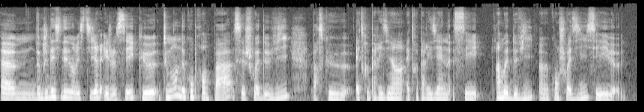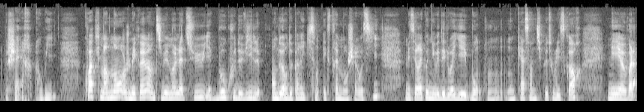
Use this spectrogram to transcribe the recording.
donc j'ai décidé d'investir et je sais que tout le monde ne comprend pas ce choix de vie, parce que être parisien, être parisienne, c'est un mode de vie euh, qu'on choisit, c'est euh, cher, oui. Quoique maintenant, je mets quand même un petit bémol là-dessus, il y a beaucoup de villes en dehors de Paris qui sont extrêmement chères aussi, mais c'est vrai qu'au niveau des loyers, bon, on, casse un petit peu tous les scores. Mais euh, voilà,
